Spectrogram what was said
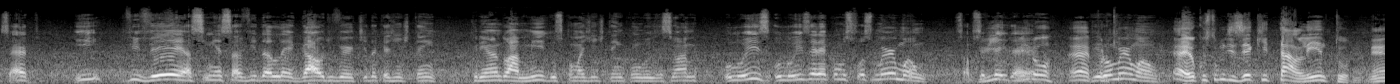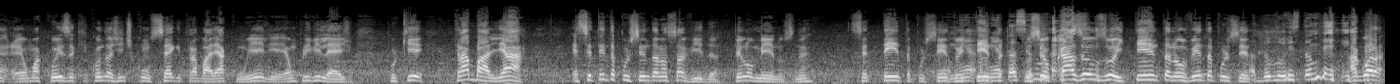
certo? E viver, assim, essa vida legal, divertida que a gente tem criando amigos como a gente tem com o Luiz. Assim, o Luiz, o Luiz ele é como se fosse meu irmão. Só pra você ter ideia. Virou, é, virou porque, meu irmão. É, eu costumo dizer que talento né, é uma coisa que quando a gente consegue trabalhar com ele é um privilégio. Porque trabalhar é 70% da nossa vida, pelo menos, né? 70%, minha, 80%. Tá no seu mais. caso é uns 80%, 90%. A do Luiz também. Agora,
